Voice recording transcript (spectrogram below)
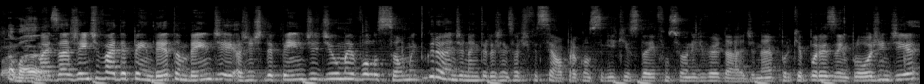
Mas... mas... mas... a gente vai depender também de. A gente depende de uma evolução muito grande na inteligência artificial para conseguir que isso daí funcione de verdade, né? Porque, por exemplo, hoje em dia,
